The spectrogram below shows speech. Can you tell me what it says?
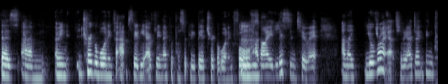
there's um I mean trigger warning for absolutely everything there could possibly be a trigger warning for, mm-hmm. and I listened to it and I, you're right, actually. I don't think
